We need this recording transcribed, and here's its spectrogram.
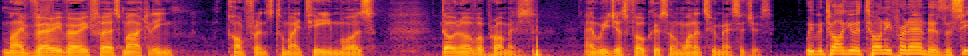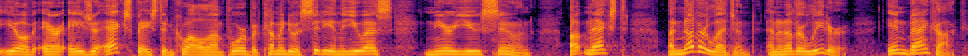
my very very first marketing conference to my team was don't overpromise, and we just focus on one or two messages. We've been talking with Tony Fernandez, the CEO of Air Asia X, based in Kuala Lumpur, but coming to a city in the U.S. near you soon. Up next, another legend and another leader in Bangkok,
